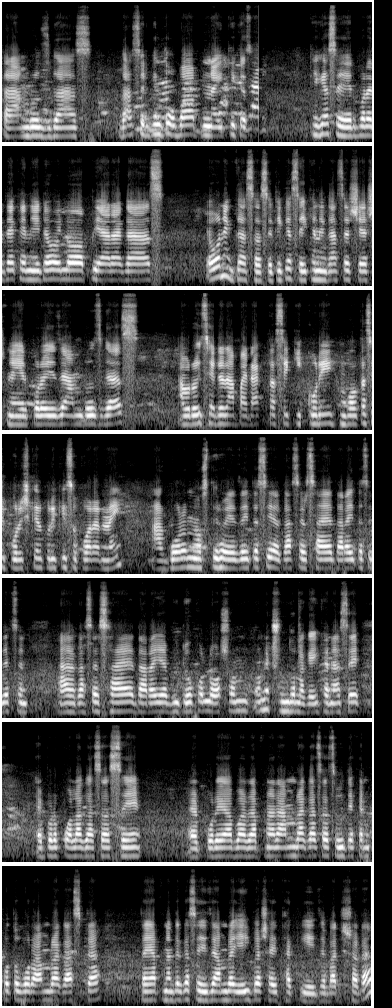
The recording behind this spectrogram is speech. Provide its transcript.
তার আমরুজ গাছ। গাছের কিন্তু অভাব নাই, ঠিক আছে? ঠিক আছে, এরপরে দেখেন, এটা হইল পেয়ারা গাছ। অনেক গাছ আছে, ঠিক আছে? এখানে গাছের শেষ নেই। এরপরে এই যে আমরুজ গাছ। আবার ওই সাইডে রাপায় রাখতেছে, কি করে? বলতেছে পরিষ্কার করে কিছু করার নাই। আর গরমে অস্থির হয়ে যাইতেছে আর গাছের ছায়া দাঁড়াইতেছে, দেখছেন? আর গাছের ছায়া দাঁড়াইয়া ভিডিও করলে অসম, অনেক সুন্দর লাগে। এখানে আছে, এরপরে কলা গাছ আছে, এরপরে আবার আপনার আমড়া গাছ আছে। ওই দেখেন কত বড় আমড়া গাছটা। তাই আপনাদের কাছে এই যে আমরা এই বাসায় থাকি, এই যে বারিশাটা।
